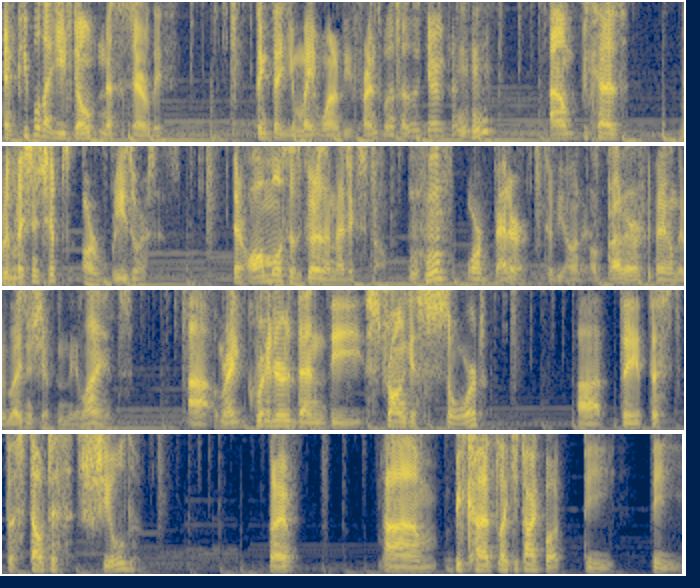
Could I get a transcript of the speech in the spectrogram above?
and people that you don't necessarily th- think that you might want to be friends with as a character. hmm um, because relationships are resources. They're almost as good as a magic spell, hmm or better, to be honest, Or better. depending on the relationship and the alliance. Uh, right, greater than the strongest sword, uh, the the the stoutest shield. Right, um, because like you talked about the the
